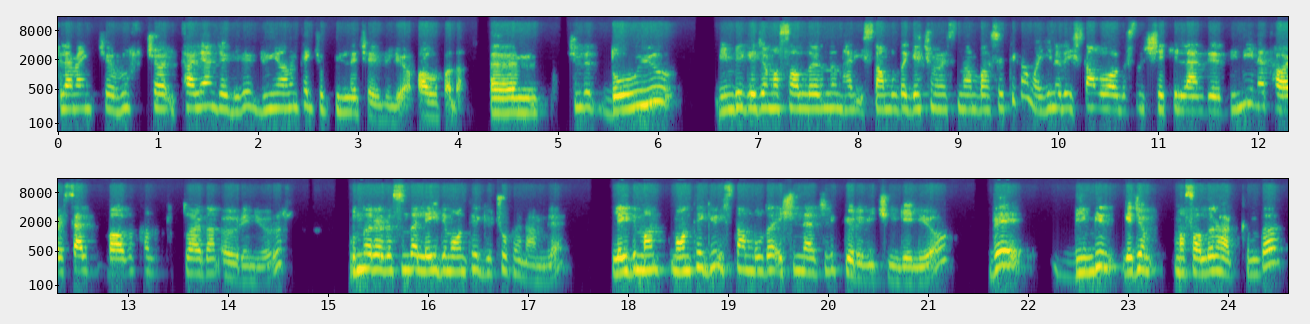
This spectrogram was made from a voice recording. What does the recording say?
Flemenkçe, Rusça, İtalyanca gibi dünyanın pek çok diline çevriliyor Avrupa'da. Ee, şimdi Doğu'yu Binbir Gece masallarının hani İstanbul'da geçmemesinden bahsettik ama yine de İstanbul algısını şekillendirdiğini yine tarihsel bazı kanıtlıklardan öğreniyoruz. Bunlar arasında Lady Montagu çok önemli. Lady Montagu İstanbul'da eşinin elçilik görevi için geliyor ve Binbir Gece masalları hakkında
